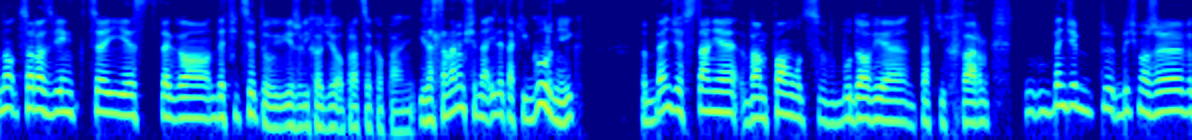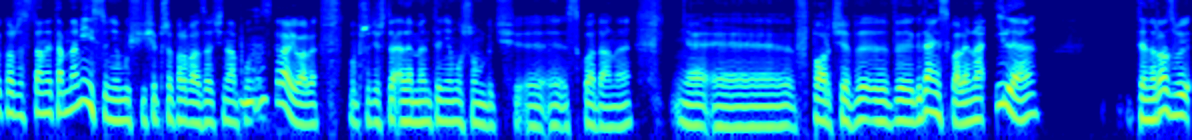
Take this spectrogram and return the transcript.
no, coraz więcej jest tego deficytu, jeżeli chodzi o pracę kopalni. I zastanawiam się, na ile taki górnik będzie w stanie Wam pomóc w budowie takich farm. Będzie być może wykorzystany tam na miejscu, nie musi się przeprowadzać na północ mm. kraju, ale bo przecież te elementy nie muszą być e, e, składane e, w porcie w, w Gdańsku. Ale na ile ten rozwój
